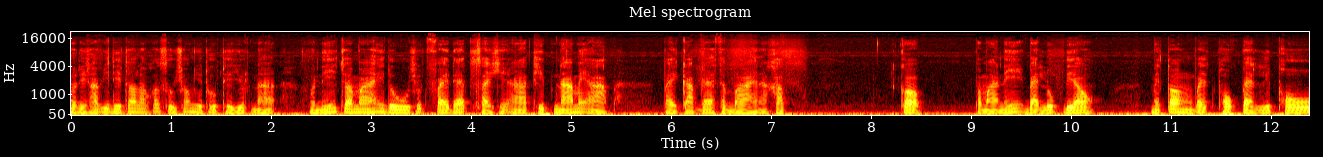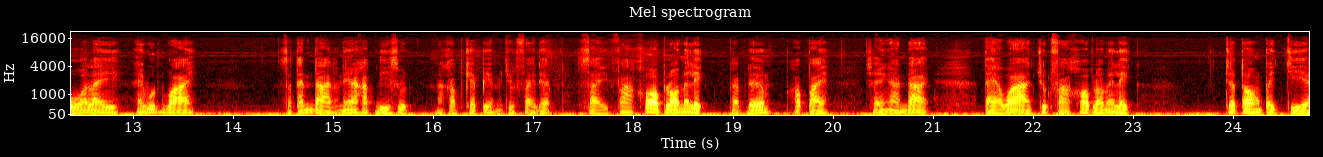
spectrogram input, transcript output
วัสดีครับ ยินดีต้อนรับเข้าสู่ช่อง YouTube เทยุทธนะฮะวันนี้จะมาให้ดูชุดไฟแดดใส่ KR ทิปน้ำไม่อาบ ไปกลับได้สบายนะครับ ก็ประมาณนี้แบตลูกเดียว ไม่ต้องไปพกแบตลิโพอะไรให้วุ่นวายสแตนดาร์ดแบบนี้ครับดีสุดนะครับ แค่เปลี่ยนเป็นชุดไฟแดดใส่ฝาครอบล้อแม่เหล็กแบบเดิมเข้าไปใช้งานได้ แต่ว่าชุดฝาครอบล้อแม่เหล็ก จะต้องไปเจีย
